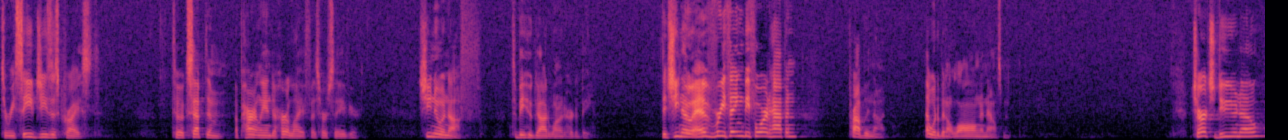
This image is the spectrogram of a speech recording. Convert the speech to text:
to receive Jesus Christ, to accept Him apparently into her life as her Savior. She knew enough to be who God wanted her to be. Did she know everything before it happened? Probably not. That would have been a long announcement. Church, do you know?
